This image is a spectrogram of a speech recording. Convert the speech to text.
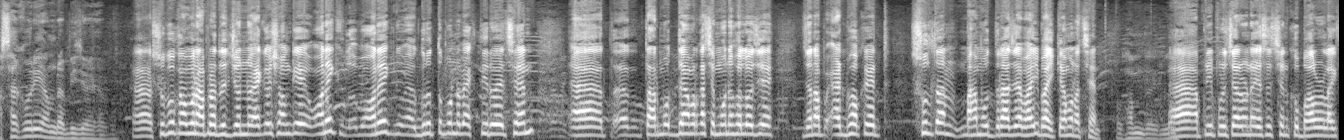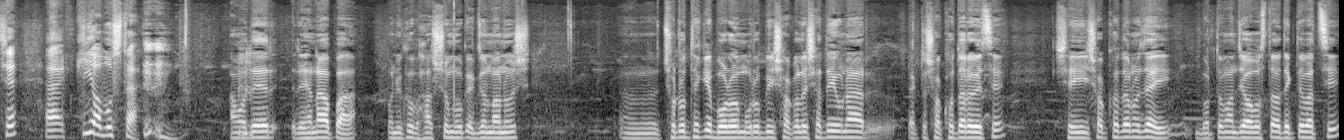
আশা করি আমরা বিজয় হব। শুভকামনা আপনাদের জন্য। একই সঙ্গে অনেক অনেক গুরুত্বপূর্ণ ব্যক্তি রয়েছেন। তার মধ্যে আমার কাছে মনে হলো যে জনাব অ্যাডভোকেট সুলতান মাহমুদ রাজা ভাই। ভাই কেমন আছেন? আলহামদুলিল্লাহ। আপনি প্রচারণায় এসেছেন খুব ভালো লাগছে। কি অবস্থা? আমাদের রেহানা আপা উনি খুব হাস্যমুখ একজন মানুষ। ছোট থেকে বড় মুরব্বী সকলের সাথেই ওনার একটা সক্ষতা রয়েছে। সেই সক্ষতা অনুযায়ী বর্তমান যে অবস্থা দেখতে পাচ্ছি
